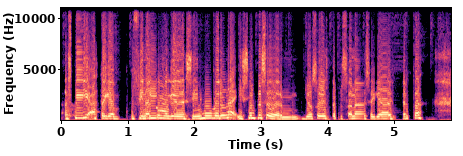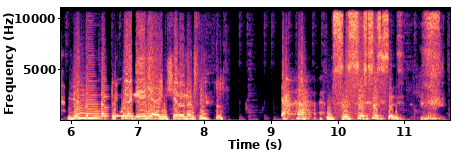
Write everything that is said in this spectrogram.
así hasta que al final como que decidimos ver una y siempre se duermen. Yo soy esta persona que se queda despierta viendo una película que ellas eligieron al final.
